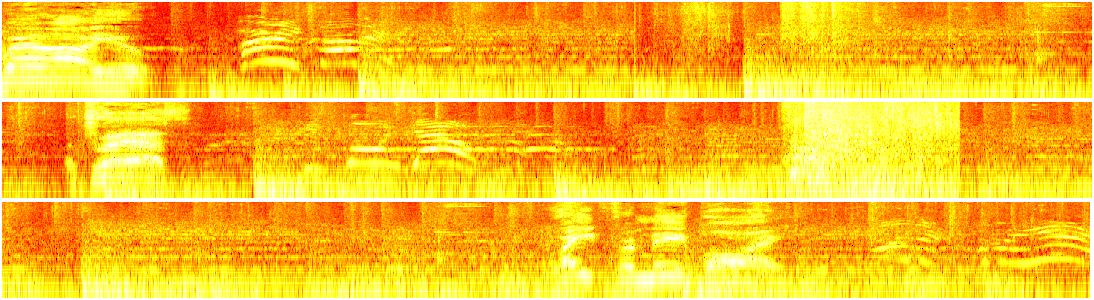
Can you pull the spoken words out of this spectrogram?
Where are you? Atreus! He's slowing down! Wait for me, boy! Father, over here!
